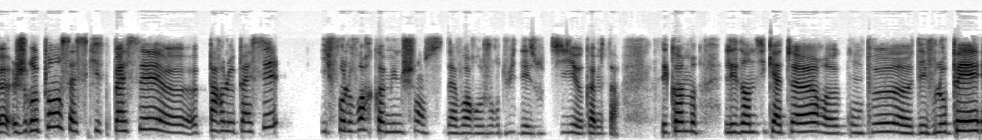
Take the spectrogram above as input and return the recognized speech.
euh, je repense à ce qui se passait euh, par le passé il faut le voir comme une chance d'avoir aujourd'hui des outils euh, comme ça. C'est comme les indicateurs qu'on peut développer,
